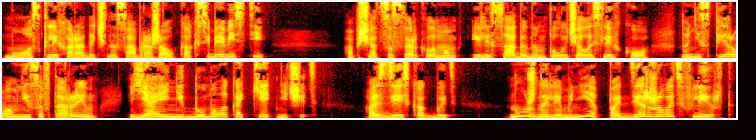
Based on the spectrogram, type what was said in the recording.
Мозг лихорадочно соображал, как себя вести. Общаться с Эркломом или Саданом получалось легко, но ни с первым, ни со вторым я и не думала кокетничать. А здесь как быть? Нужно ли мне поддерживать флирт?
